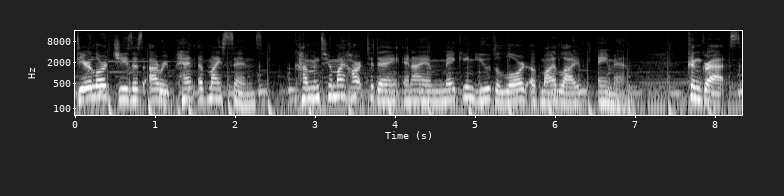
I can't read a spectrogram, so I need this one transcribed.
Dear Lord Jesus, I repent of my sins. Come into my heart today, and I am making you the Lord of my life. Amen. Congrats,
